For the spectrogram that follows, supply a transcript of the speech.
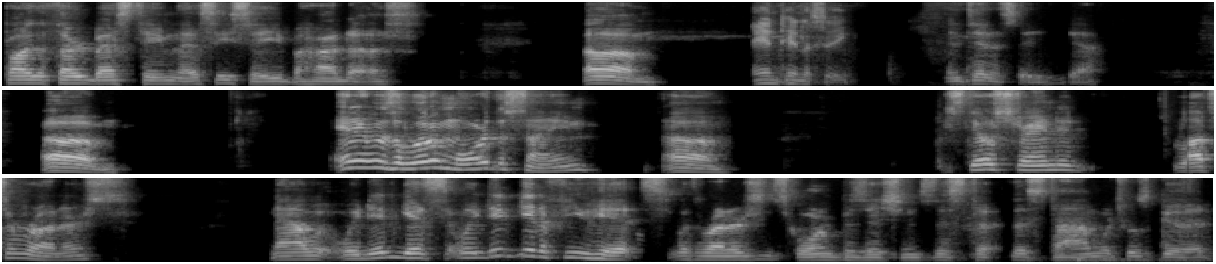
probably the third best team in the SEC behind us. Um, And Tennessee. in Tennessee, yeah. Um, and it was a little more the same. Uh, still stranded, lots of runners. Now we- did get we did get a few hits with runners in scoring positions this this time, which was good.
